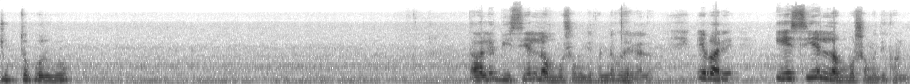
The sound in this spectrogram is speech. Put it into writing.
যুক্ত করব। তাহলে বিসি এর লম্ব সমদ্বিখণ্ড হয়ে গেল। এবারে এসি এর লম্ব সমদ্বিখণ্ড।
